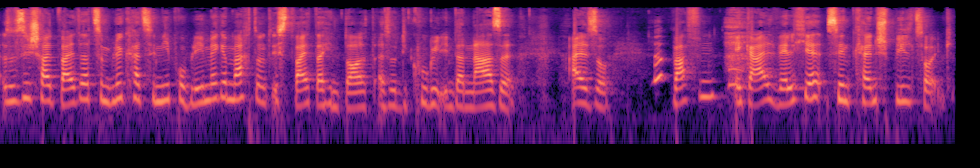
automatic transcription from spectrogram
Also sie schreibt weiter, zum Glück hat sie nie Probleme gemacht und ist weiterhin dort, also die Kugel in der Nase. Also, Waffen, egal welche, sind kein Spielzeug.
